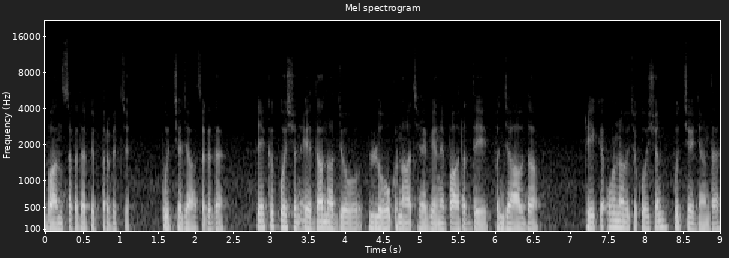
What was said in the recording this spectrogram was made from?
ਬਣ ਸਕਦਾ ਪੇਪਰ ਵਿੱਚ, ਪੁੱਛਿਆ ਜਾ ਸਕਦਾ ਹੈ। ਤੇ ਇੱਕ ਕੁਐਸਚਨ ਇਦਾਂ ਦਾ ਜੋ ਲੋਕ ਨਾਚ ਹੈਗੇ ਨੇ ਭਾਰਤ ਦੇ, ਪੰਜਾਬ ਦਾ, ਠੀਕ ਹੈ, ਉਹਨਾਂ ਵਿੱਚ ਕੁਐਸਚਨ ਪੁੱਛਿਆ ਜਾਂਦਾ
